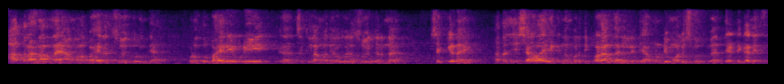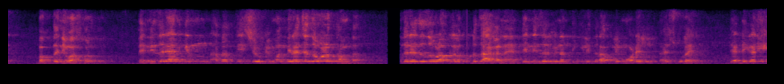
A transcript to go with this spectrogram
आत राहणार नाही आम्हाला बाहेरच सोय करून द्या. परंतु बाहेर एवढी चिखलामध्ये वगैरे सोय करणं शक्य नाही. आता जी शाळा एक नंबर ती पडायला झालेली आहे ती आपण डिमॉलिश करतो आणि त्या ठिकाणीच भक्त निवास करतोय. त्यांनी जरी आणखीन आता ती शेवटी मंदिराच्या जवळ थांबतात. मंदिराच्या जवळ आपल्याला कुठं जागा नाही. त्यांनी जर विनंती केली तर आपली मॉडेल हायस्कूल आहे त्या ठिकाणी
